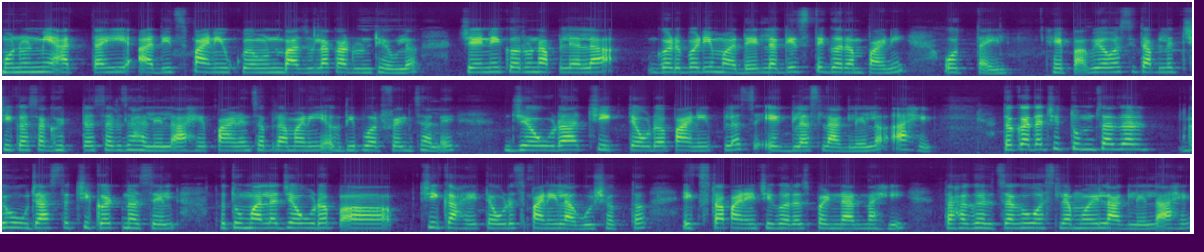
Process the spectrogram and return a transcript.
म्हणून मी आत्ताही आधीच पाणी उकळवून बाजूला काढून ठेवलं जेणेकरून आपल्याला गडबडीमध्ये लगेच ते गरम पाणी ओतता येईल. हे पा व्यवस्थित आपला चीक असा घट्टसर झालेला आहे. पाण्याचं प्रमाणही अगदी परफेक्ट झालं आहे जेवढा चीक तेवढं पाणी प्लस एक ग्लास लागलेलं आहे. तर कदाचित तुमचा जर गहू जास्त चिकट नसेल तर तुम्हाला जेवढं पा चीक आहे तेवढंच पाणी लागू शकतं. एक्स्ट्रा पाण्याची गरज पडणार नाही. तर हा घरचा गहू असल्यामुळे लागलेला आहे.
